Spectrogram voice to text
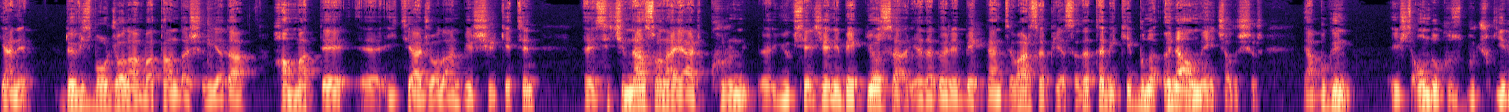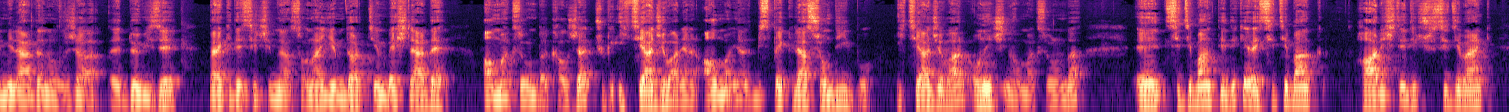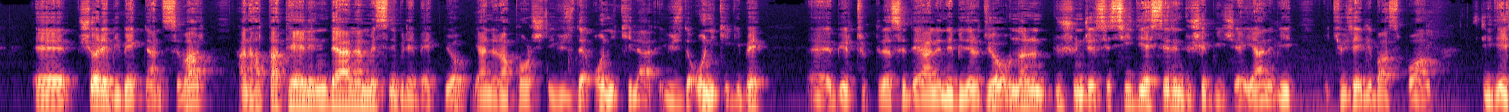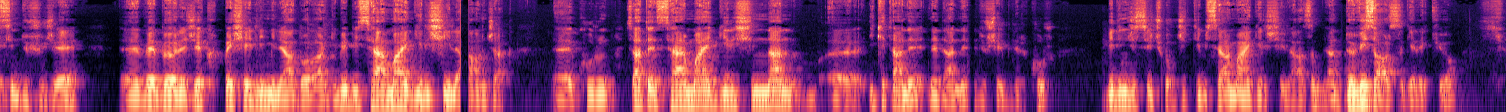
yani döviz borcu olan vatandaşın ya da ham madde e, ihtiyacı olan bir şirketin e, seçimden sonra eğer kurun e, yükseleceğini bekliyorsa ya da böyle bir beklenti varsa piyasada tabii ki bunu öne almaya çalışır. Ya yani bugün işte 19,5-20'lerden alacağı e, dövizi belki de seçimden sonra 24-25'lerde almak zorunda kalacak. Çünkü ihtiyacı var yani alma yani bir spekülasyon değil bu. İhtiyacı var. Onun için almak zorunda. E, Citibank dedik. Evet Citibank hariç dedik. Şu Citibank e, şöyle bir beklentisi var. Hani hatta TL'nin değerlenmesini bile bekliyor. Yani rapor işte yüzde 12 ile yüzde 12 gibi e, bir Türk lirası değerlenebilir diyor. Onların düşüncesi CDS'lerin düşebileceği. Yani bir 250 bas puan CDS'in düşeceği e, ve böylece 45-50 milyar dolar gibi bir sermaye girişiyle ancak e, kurun. Zaten sermaye girişinden e, iki tane nedenle düşebilir kur. Birincisi çok ciddi bir sermaye girişi lazım. Yani döviz arzı gerekiyor.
